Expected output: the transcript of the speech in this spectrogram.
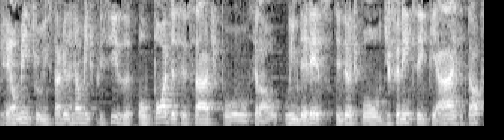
realmente, o Instagram realmente precisa? Ou pode acessar, tipo, sei lá, o endereço, entendeu? Tipo, diferentes APIs e tal,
